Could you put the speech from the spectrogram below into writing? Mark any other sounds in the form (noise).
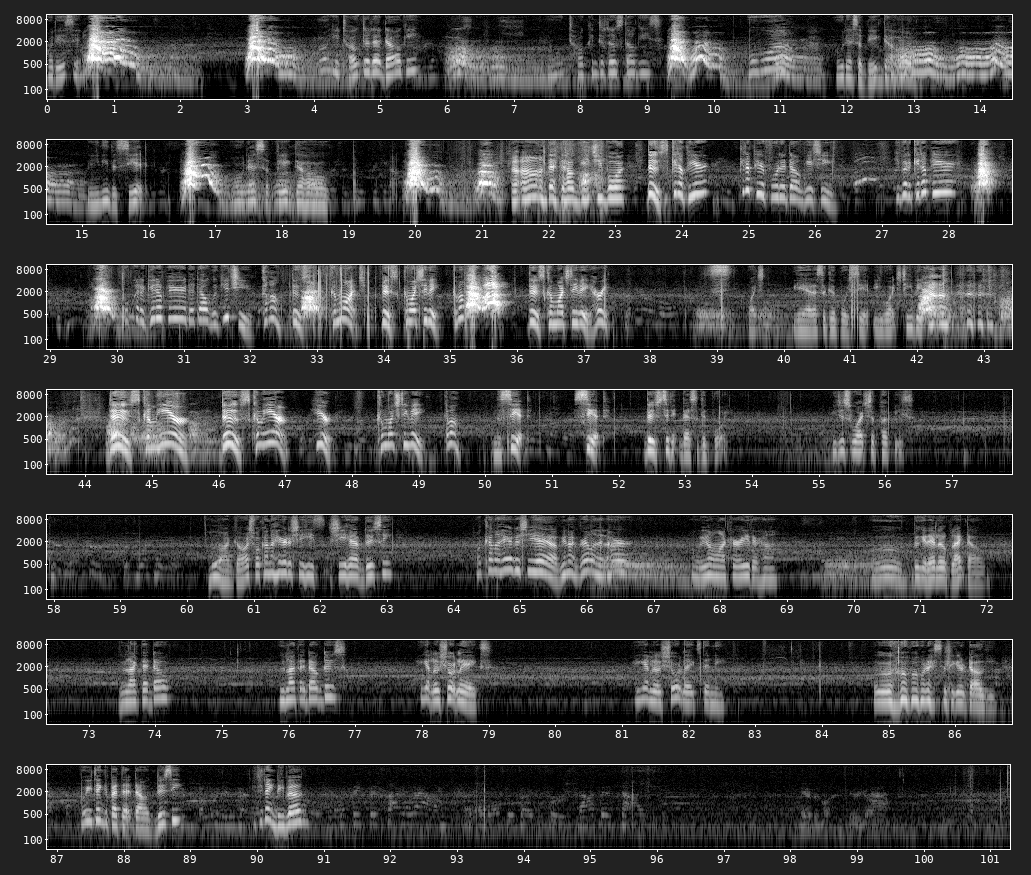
What is it? Oh, you talk to that doggy? Oh, talking to those doggies? Oh, what? Oh, that's a big dog. You need to see it. Oh, that's a big dog. Uh-uh, (laughs) that dog gets you, boy. Deuce, get up here. Get up here before that dog gets you. You better get up here. Better get up here. That dog will get you. Come on, Deuce. Come watch. Deuce, come watch TV. Come on. Deuce, come watch TV. Hurry. Watch. Yeah, that's a good boy. Sit. You watch TV. Uh-uh. (laughs) Deuce, come here. Deuce, come here. Here. Come watch TV. Come on. Now sit. Sit. Deuce, sit. That's a good boy. You just watch the puppies. Oh my gosh, what kind of hair does she she have, Deucey? What kind of hair does she have? You're not grilling at her. Oh, you don't like her either, huh? Ooh, look at that little black dog. You like that dog? You like that dog, Deuce? He got little short legs. He got little short legs, didn't he? Ooh, (laughs) that's a little doggy. What do you think about that dog, Deucey? What do you think, D-Bug?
